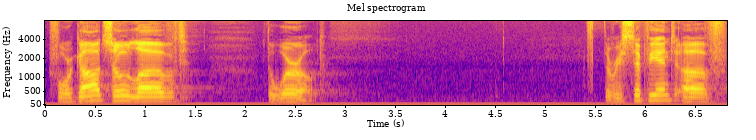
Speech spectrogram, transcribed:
For God so loved the world. The recipient of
